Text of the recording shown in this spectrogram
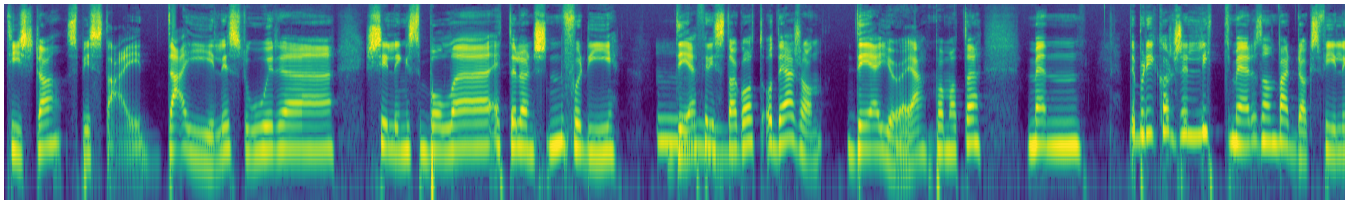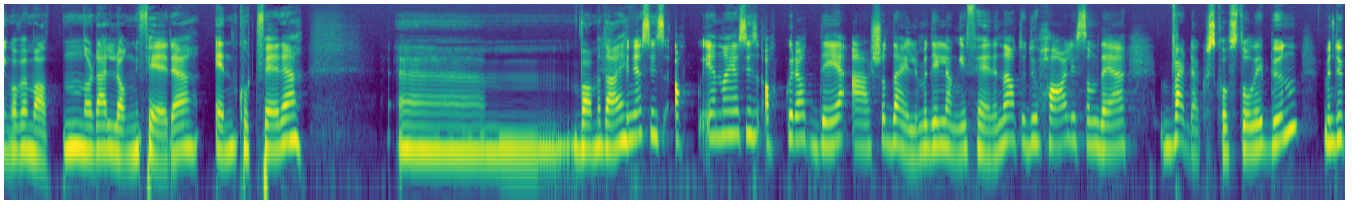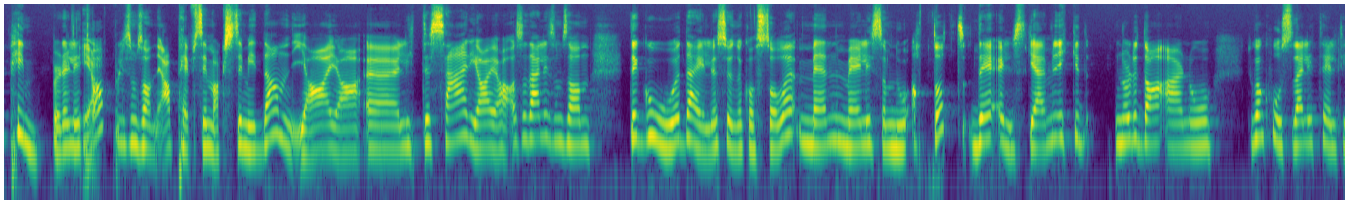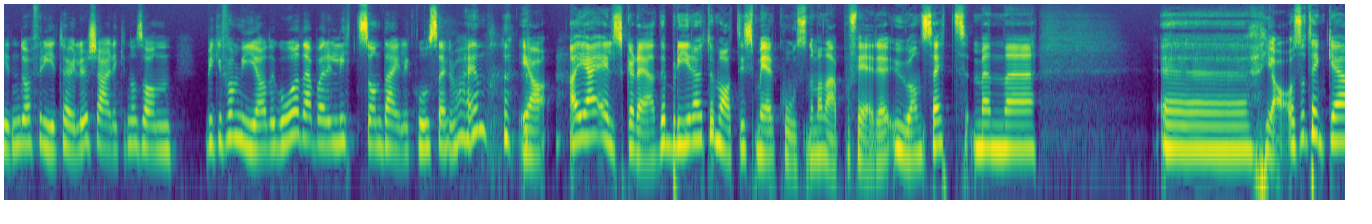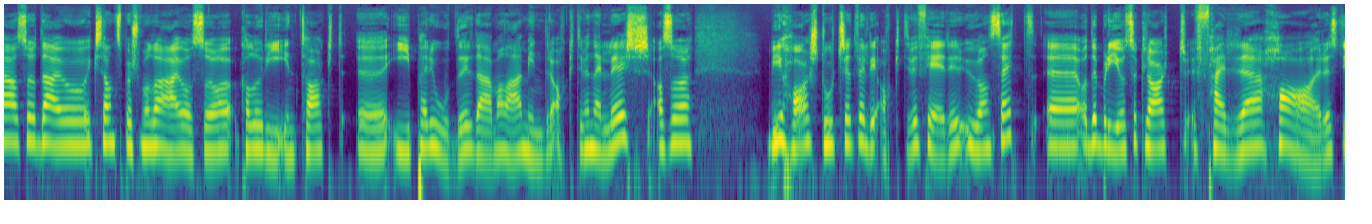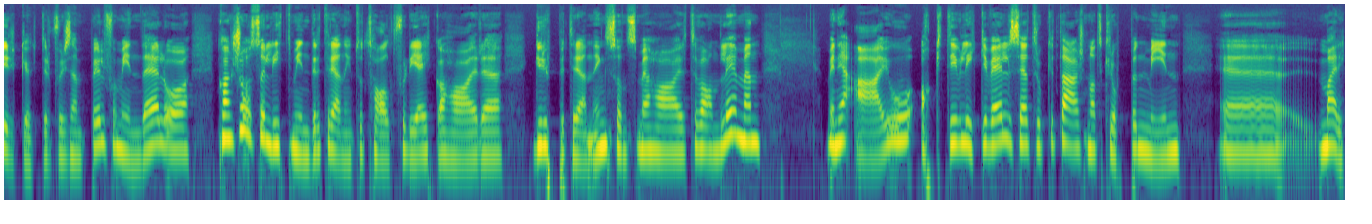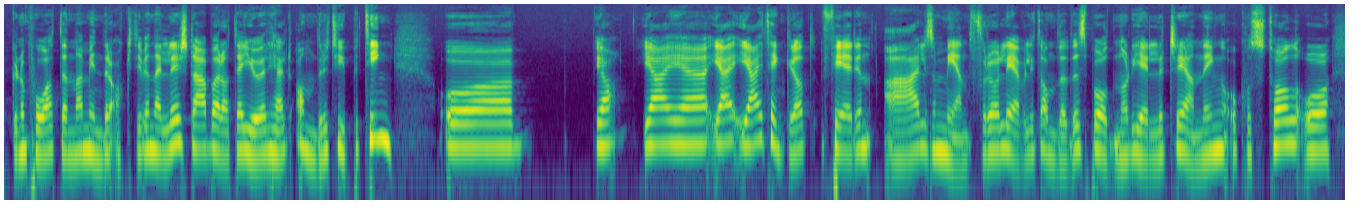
tirsdag. Spiste ei deilig stor eh, skillingsbolle etter lunsjen fordi det frista godt. Og det er sånn, det gjør jeg, på en måte. Men det blir kanskje litt mer sånn hverdagsfeeling over maten når det er lang ferie enn kort ferie. Ehm, hva med deg? Men jeg syns, ak akkurat det er så deilig med de lange feriene. At du har liksom det hverdagskostholdet i bunn, men du pimper det litt Ja. opp. Liksom sånn, ja, Pepsi Max til middagen. Ja ja. Uh, litt dessert. Ja ja. Altså Det er liksom sånn det gode, deilige, sunne kostholdet, men med liksom noe attåt. Det elsker jeg. Men ikke når det da er noe Du kan kose deg litt hele tiden, du har frie tøyler, så er det ikke noe sånn det blir ikke for mye av det gode, det er bare litt sånn deilig kos hele veien. Ja, jeg elsker det. Det blir automatisk mer kos når man er på ferie, uansett. Men eh, eh, ja, og så tenker jeg altså, det er jo, ikke sant, Spørsmålet er jo også kaloriinntak eh, i perioder der man er mindre aktiv enn ellers. Altså, vi har stort sett veldig aktive ferier uansett. eh, og det blir jo så klart færre harde styrkeøkter for, eksempel, for min del. Og kanskje også litt mindre trening totalt fordi jeg ikke har eh, gruppetrening sånn som jeg har til vanlig. Men, men jeg er jo aktiv likevel, så jeg tror ikke det er sånn at kroppen min eh, merker noe på at den er mindre aktiv enn ellers. Det er bare at jeg gjør helt andre typer ting. Og ja, jeg, jeg, jeg tenker at ferien er liksom ment for å leve litt annerledes, både når det gjelder trening og kosthold. Og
